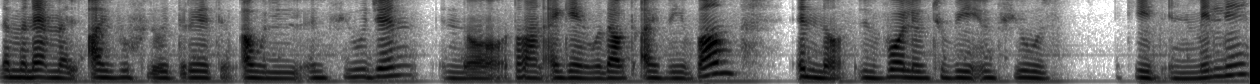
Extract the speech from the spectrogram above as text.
لما نعمل IV fluid rating أو ال infusion إنه طبعا again without IV pump إنه ال volume to be infused أكيد in ملي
